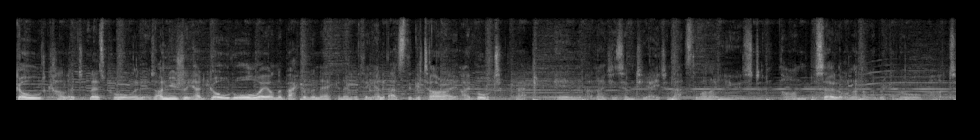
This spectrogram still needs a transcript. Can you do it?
gold coloured Les Paul, and it unusually had gold all the way on the back of the neck and everything. And that's the guitar I, I bought back in 1978, and that's the one I used on the solo on Another Brick in the Wall Part 2.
